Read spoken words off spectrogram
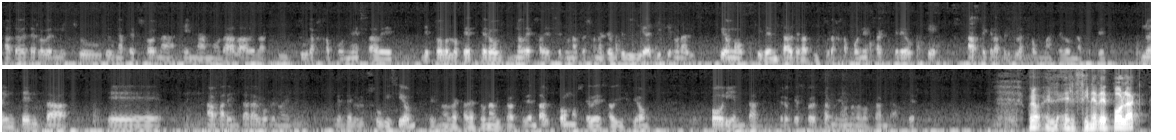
a través de Robert Mitchum de una persona enamorada de la cultura japonesa, de, de todo lo que es, pero no deja de ser una persona que aunque vivía allí tiene una visión occidental de la cultura japonesa, creo que hace que la película sea aún más redonda, porque no intenta eh, aparentar algo que no es. Desde su visión, que no deja de ser una visión occidental, cómo se ve esa visión oriental. Creo que eso es también uno de los grandes aciertos. Bueno, el, cine de Pollack,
